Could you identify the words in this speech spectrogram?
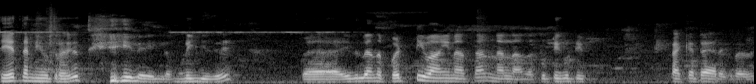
தேர் தண்ணி ஊற்றுறதுக்கு தேயிலை இல்லை முடிஞ்சுது. இப்போ இதில் அந்த பெட்டி வாங்கினா தான் நல்லா அந்த குட்டி குட்டி பேக்கெட்டாக இருக்கிறது.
